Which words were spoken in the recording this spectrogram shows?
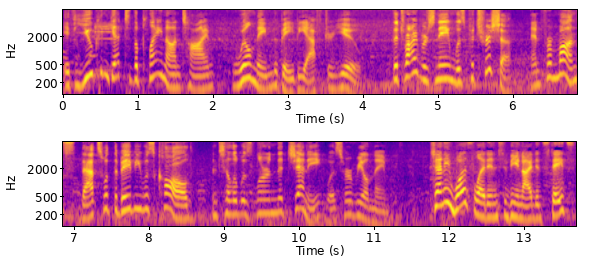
if you can get to the plane on time, we'll name the baby after you. The driver's name was Patricia, and for months, that's what the baby was called until it was learned that Jenny was her real name. Jenny was led into the United States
